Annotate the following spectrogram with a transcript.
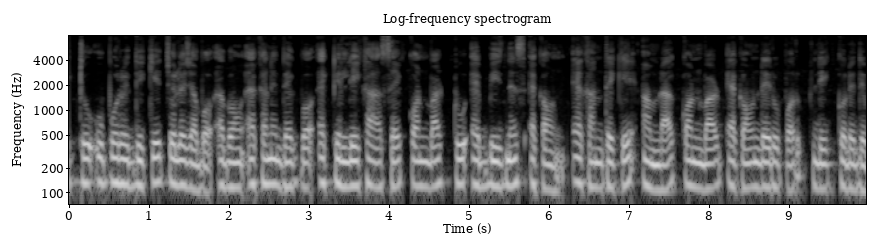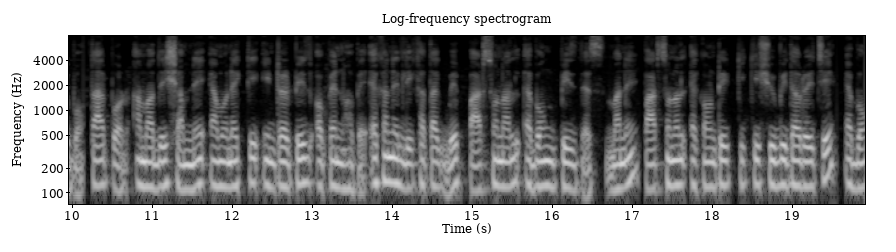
একটু উপরের দিকে চলে যাব এবং এখানে দেখব একটি লেখা আছে convert to a business account এখান থেকে আমরা কনভার্ট অ্যাকাউন্টের উপর ক্লিক করে দেব। তারপর আমাদের সামনে এমন একটি ইন্টারপেজ ওপেন হবে। এখানে লেখা থাকবে পার্সোনাল এবং বিজনেস মানে পার্সোনাল অ্যাকাউন্টের কি কি সুবিধা রয়েছে এবং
